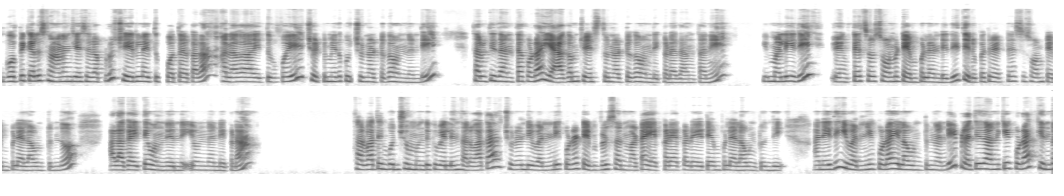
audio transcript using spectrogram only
గోపికలు స్నానం చేసేటప్పుడు చీరలు ఎత్తుకుపోతారు కదా అలాగా ఎత్తుకుపోయి చెట్టు మీద కూర్చున్నట్టుగా ఉందండి. తర్వాత ఇదంతా కూడా యాగం చేస్తున్నట్టుగా ఉంది ఇక్కడ అదంతాని. మళ్ళీ ఇది వెంకటేశ్వర స్వామి టెంపుల్ అండి ఇది. తిరుపతి వెంకటేశ్వర స్వామి టెంపుల్ ఎలా ఉంటుందో అలాగైతే ఉంది ఉందండి ఇక్కడ. తర్వాత ఇంకొంచెం ముందుకు వెళ్ళిన తర్వాత చూడండి ఇవన్నీ కూడా టెంపుల్స్ అన్నమాట. ఎక్కడెక్కడ ఏ టెంపుల్ ఎలా ఉంటుంది అనేది ఇవన్నీ కూడా ఇలా ఉంటుందండి. ప్రతి దానికి కూడా కింద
